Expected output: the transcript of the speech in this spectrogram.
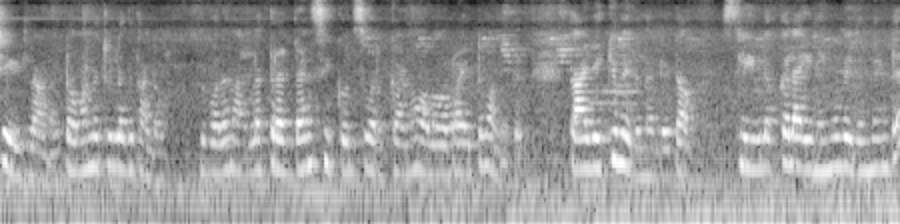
ഷെയ്ഡിലാണ് കേട്ടോ വന്നിട്ടുള്ളത് കണ്ടോ? ഇതുപോലെ നല്ല ത്രെഡ് ആൻഡ് സീക്വൻസ് വർക്കാണ് ഓൾ ഓവറായിട്ട് വന്നത്. താഴേക്കും വരുന്നുണ്ട് കേട്ടോ സ്ലീവിലൊക്കെ ലൈനിങ്ങും വരുന്നുണ്ട്.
